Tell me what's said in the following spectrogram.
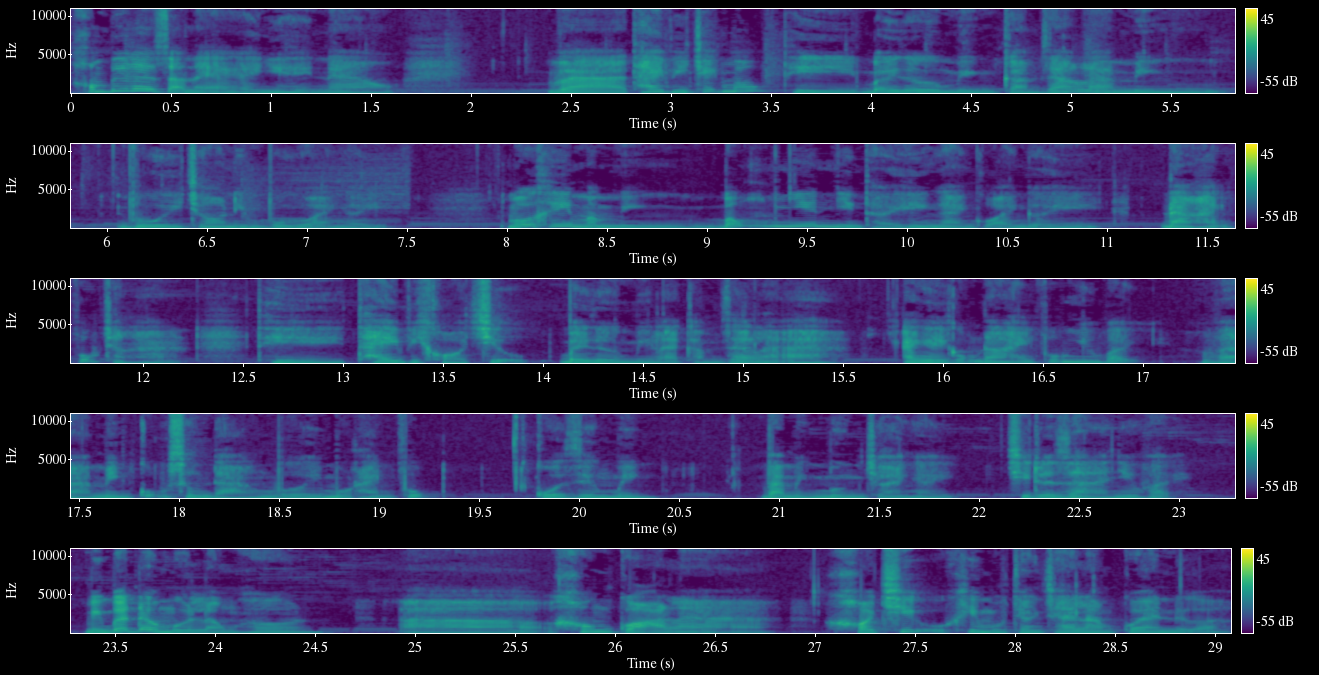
Không biết là dạo này anh ấy như thế nào. Và thay vì trách móc thì bây giờ mình cảm giác là mình vui cho niềm vui của anh ấy mỗi khi mà mình bỗng nhiên nhìn thấy hình ảnh của anh ấy đang hạnh phúc chẳng hạn thì thay vì khó chịu bây giờ mình lại cảm giác là à anh ấy cũng đang hạnh phúc như vậy và mình cũng xứng đáng với một hạnh phúc của riêng mình. Và mình mừng cho anh ấy chỉ đơn giản là như vậy. Mình bắt đầu mở lòng hơn. À, không quá là khó chịu khi một chàng trai làm quen nữa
